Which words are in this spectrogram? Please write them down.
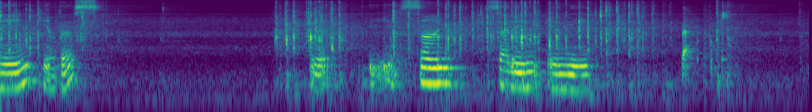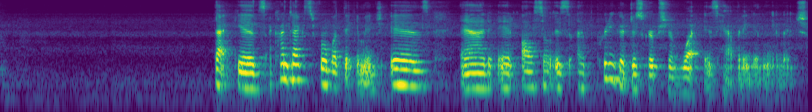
main campus with the sun setting in the That gives a context for what the image is, and it also is a pretty good description of what is happening in the image.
